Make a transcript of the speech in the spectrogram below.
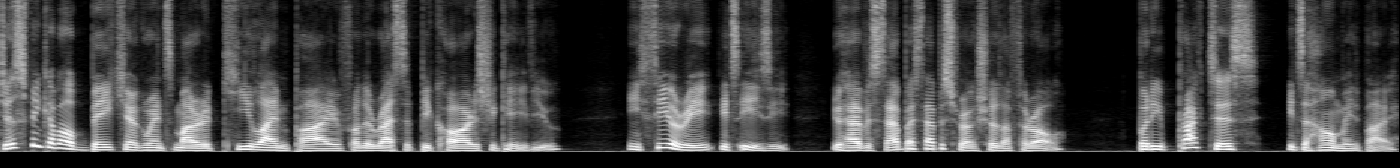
Just think about baking your grandmother key lime pie from the recipe card she gave you. In theory, it's easy. You have step-by-step instructions after all. But in practice, it's a homemade pie.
